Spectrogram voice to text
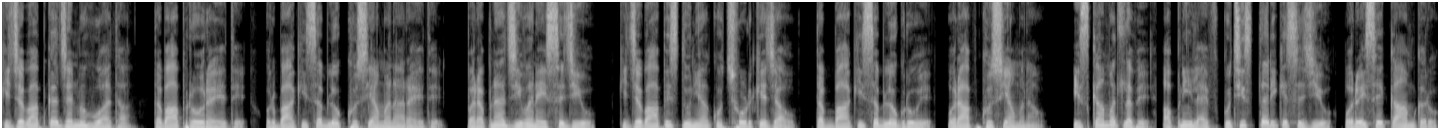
कि जब आपका जन्म हुआ था, तब आप रो रहे थे और बाकी सब लोग खुशियाँ मना रहे थे। पर अपना जीवन ऐसे जियो कि जब आप इस दुनिया को छोड़ के जाओ, तब बाकी सब लोग रोए और आप खुशियाँ मनाओ। इसका मतलब है, अपनी लाइफ कुछ इस तरीके से जियो और ऐसे काम करो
